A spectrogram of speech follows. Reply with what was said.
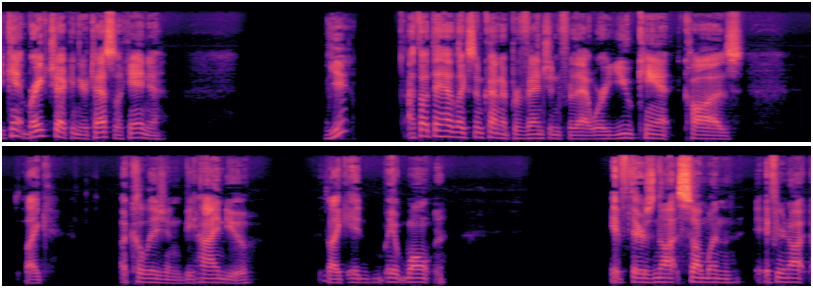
You can't brake check in your Tesla, can you? Yeah. I thought they had like some kind of prevention for that where you can't cause like a collision behind you. Like it it won't if there's not someone if you're not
